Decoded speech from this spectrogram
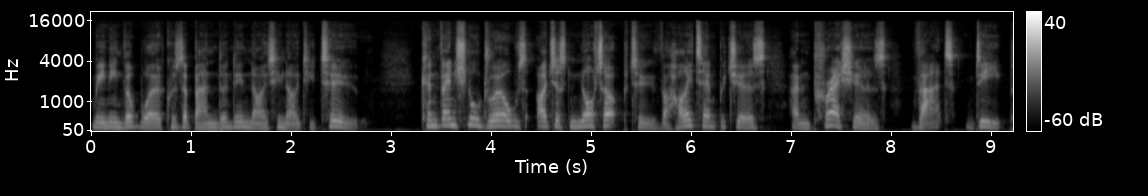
meaning that work was abandoned in 1992. Conventional drills are just not up to the high temperatures and pressures that deep.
